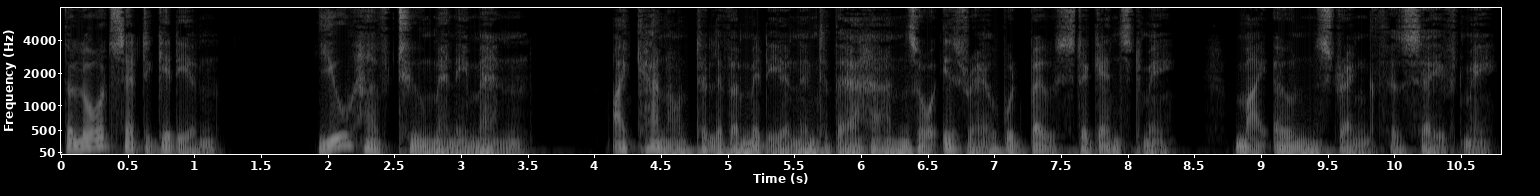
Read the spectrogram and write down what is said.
The Lord said to Gideon, You have too many men. I cannot deliver Midian into their hands, or Israel would boast against me. My own strength has saved me.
